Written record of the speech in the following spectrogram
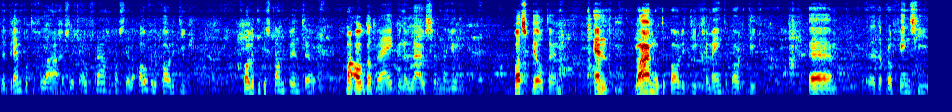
de drempel te verlagen, zodat je ook vragen kan stellen over de politiek, politieke standpunten, maar ook dat wij kunnen luisteren naar jullie. Wat speelt er? En waar moet de politiek, gemeentepolitiek, uh, de provincie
